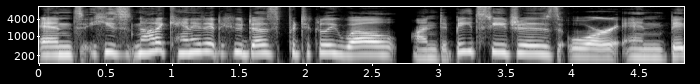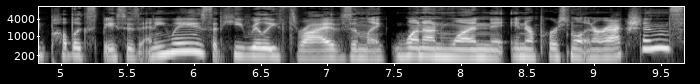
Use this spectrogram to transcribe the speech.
And he's not a candidate who does particularly well on debate stages or in big public spaces, anyways, that he really thrives in like one on one interpersonal interactions.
